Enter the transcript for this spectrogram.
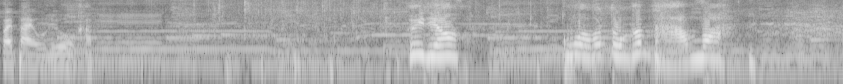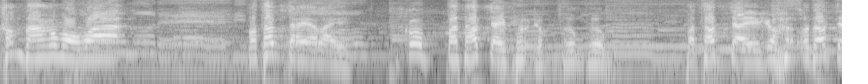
ปลายปลายโอริโอครับเฮ้ยเดี๋ยว กลัวว่าตรงคำถามว่ะคำถามก็บอกว่า ประทับใจอะไร ก็ประทับใจเพิ่มเพิ่มเพิ่มประทับใจก็ประทับใจ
